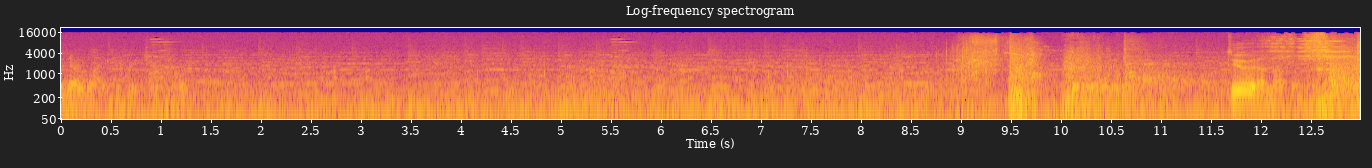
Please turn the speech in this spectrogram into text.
Maybe they're light creatures, huh? Dude, I'm not gonna.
